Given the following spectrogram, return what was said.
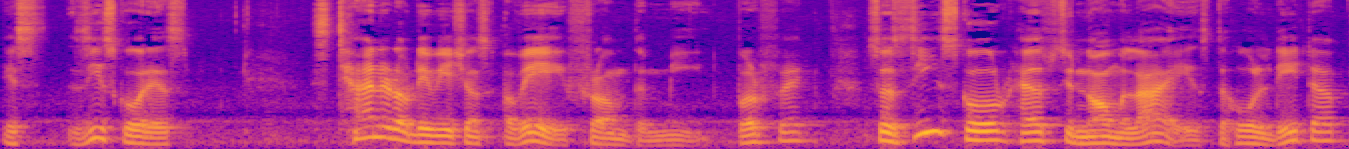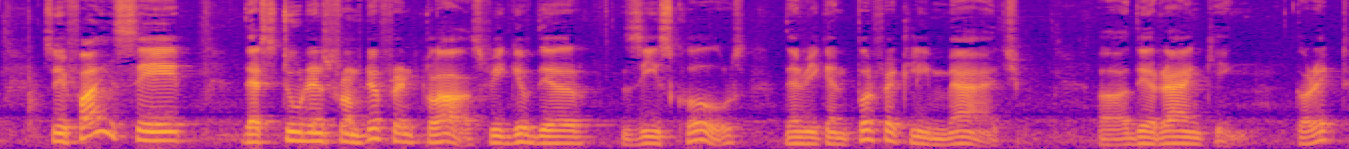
Is z-score is standard of deviations away from the mean. Perfect. So z-score helps to normalize the whole data. So if I say that students from different class, we give their z-scores, then we can perfectly match uh, their ranking, correct?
